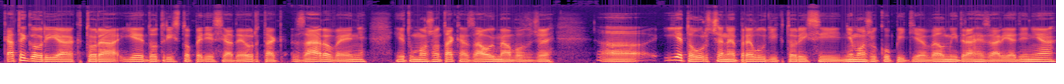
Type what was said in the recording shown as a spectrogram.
Kategória, ktorá je do 350 eur, tak zároveň je tu možno taká zaujímavosť, že je to určené pre ľudí, ktorí si nemôžu kúpiť veľmi drahé zariadenia.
